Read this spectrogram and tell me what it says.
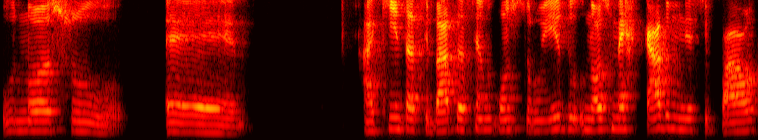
o nosso é, Aqui em Itacibá está sendo construído o nosso mercado municipal.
